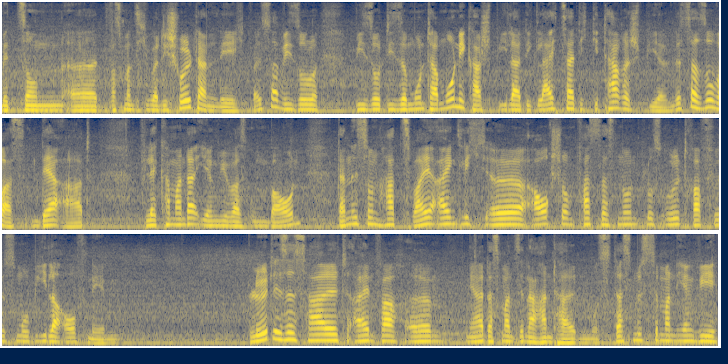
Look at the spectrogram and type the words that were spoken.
mit so einem, äh, was man sich über die Schultern legt. Weißt du, wie so, wie so diese Mundharmonika-Spieler, die gleichzeitig Gitarre spielen. Wisst ihr, sowas in der Art. Vielleicht kann man da irgendwie was umbauen. Dann ist so ein H2 eigentlich äh, auch schon fast das Nonplusultra fürs mobile Aufnehmen. Blöd ist es halt einfach, ähm, ja, dass man es in der Hand halten muss. Das müsste man irgendwie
